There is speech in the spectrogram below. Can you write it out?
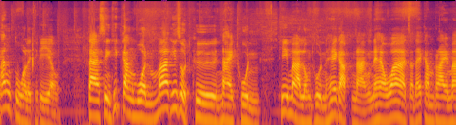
ตั้งตัวเลยทีเดียว แต่สิ่งที่กังวลมากที่สุดคือนายทุนที่มาลงทุนให้กับหนังนะฮะว่าจะได้กำไรไหม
